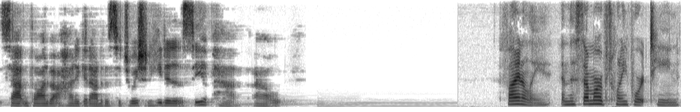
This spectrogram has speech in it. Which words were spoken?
sat and thought about how to get out of the situation, he didn't see a path out. Finally, in the summer of 2014,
